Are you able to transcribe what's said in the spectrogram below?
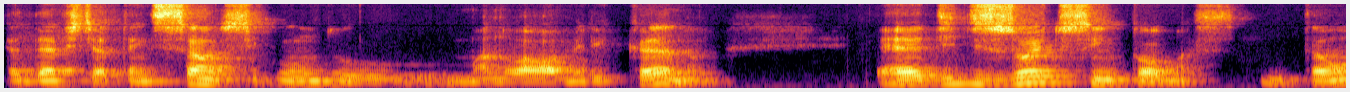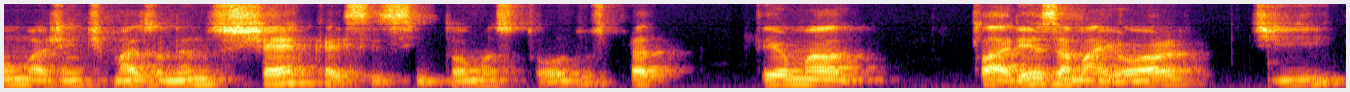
déficit de atenção, segundo o manual americano, é de 18 sintomas. Então, a gente mais ou menos checa esses sintomas todos para ter uma clareza maior de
